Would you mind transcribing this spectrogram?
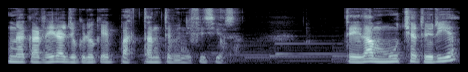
una carrera yo creo que es bastante beneficiosa. Te da mucha teoría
